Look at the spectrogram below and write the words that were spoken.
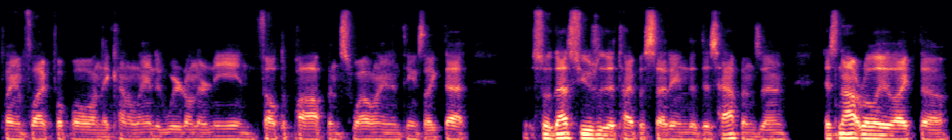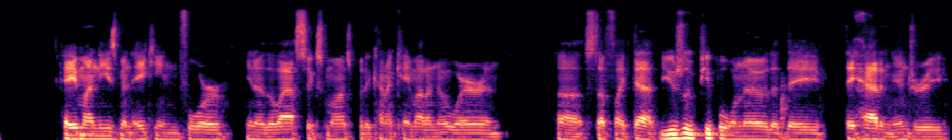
playing flag football and they kind of landed weird on their knee and felt a pop and swelling and things like that. So that's usually the type of setting that this happens in. It's not really like the, hey, my knee's been aching for you know the last six months, but it kind of came out of nowhere and uh, stuff like that. Usually, people will know that they they had an injury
